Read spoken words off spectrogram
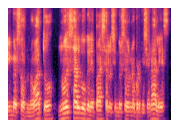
inversor novato, no es algo que le pase a los inversores no profesionales,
